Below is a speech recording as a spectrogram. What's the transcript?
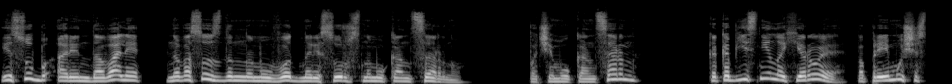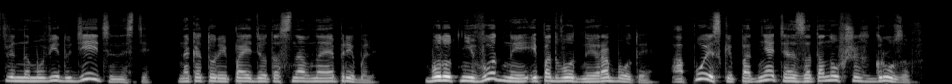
и субарендовали новосозданному водно-ресурсному концерну, Почему концерн? Как объяснила Хероя, по преимущественному виду деятельности, на который пойдет основная прибыль, будут не водные и подводные работы, а поиск и поднятие затонувших грузов.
